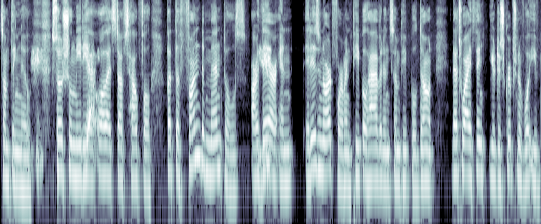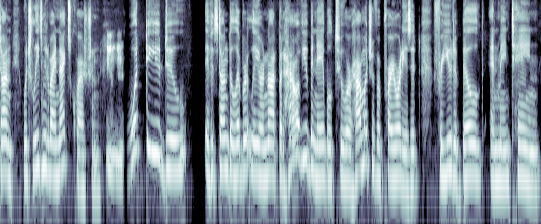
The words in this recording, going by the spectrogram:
something new. Mm-hmm. Social media, yeah. all that stuff's helpful. But the fundamentals are mm-hmm. there. And it is an art form, and people have it and some people don't. That's why I think your description of what you've done, which leads me to my next question. Mm-hmm. What do you do if it's done deliberately or not, but how have you been able to, or how much of a priority is it for you to build and maintain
